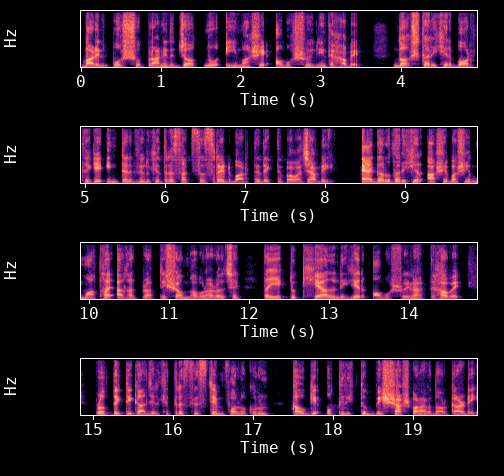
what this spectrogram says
বাড়ির পোষ্য প্রাণীর যত্ন এই মাসে অবশ্যই নিতে হবে। দশ তারিখের পর থেকে ইন্টারভিউর ক্ষেত্রে সাকসেস রেট বাড়তে দেখতে পাওয়া যাবে। এগারো তারিখের আশেপাশে মাথায় আঘাত প্রাপ্তির সম্ভাবনা রয়েছে, তাই একটু খেয়াল নিজের অবশ্যই রাখতে হবে। প্রত্যেকটি কাজের ক্ষেত্রে সিস্টেম ফলো করুন। কাউকে অতিরিক্ত বিশ্বাস করার দরকার নেই।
